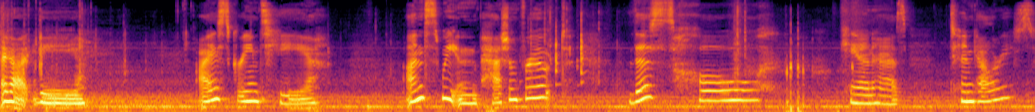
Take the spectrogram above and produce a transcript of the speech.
I got the iced green tea, unsweetened passion fruit. This whole can has 10 calories.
